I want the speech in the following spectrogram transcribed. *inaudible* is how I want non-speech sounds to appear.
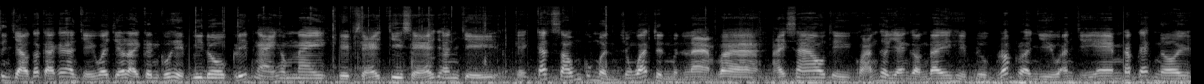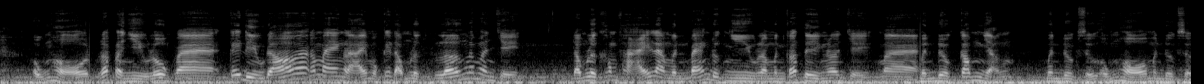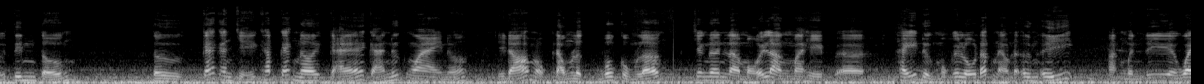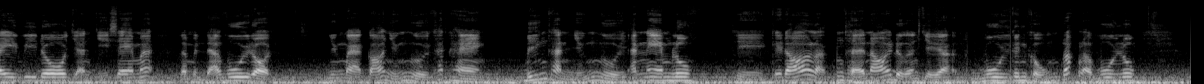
Xin chào tất cả các anh chị quay trở lại kênh của Hiệp Video clip ngày hôm nay. Hiệp sẽ chia sẻ cho anh chị cái cách sống của mình trong quá trình mình làm. Và tại sao thì khoảng thời gian gần đây Hiệp được rất là nhiều anh chị em khắp các nơi ủng hộ rất là nhiều luôn. Và cái điều đó nó mang lại một cái động lực lớn lắm anh chị. Động lực không phải là mình bán được nhiều là mình có tiền đâu anh chị Mà mình được công nhận, mình được sự ủng hộ, mình được sự tin tưởng từ các anh chị khắp các nơi kể cả nước ngoài nữa. Thì đó một động lực vô cùng lớn. Cho nên là mỗi lần mà hiệp uh, thấy được một cái lô đất nào nó ưng ý hoặc mình đi quay video cho anh chị xem á là mình đã vui rồi. Nhưng mà có những người khách hàng biến thành những người anh em luôn thì cái đó là không thể nói được anh chị ạ. À. vui kinh khủng rất là vui luôn.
